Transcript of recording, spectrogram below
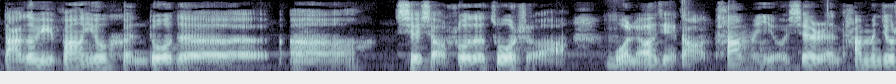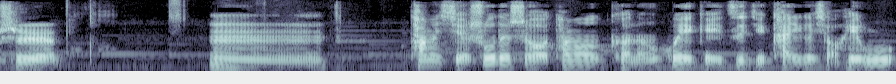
打个比方，有很多的呃写小说的作者我了解到他们有些人，他们就是，嗯，他们写书的时候，他们可能会给自己开一个小黑屋。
